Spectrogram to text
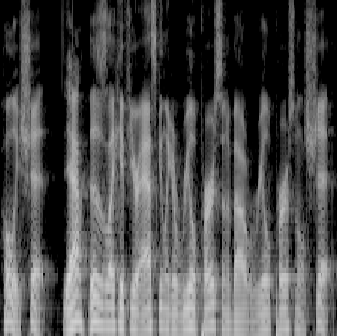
holy shit. Yeah. This is like if you're asking like a real person about real personal shit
